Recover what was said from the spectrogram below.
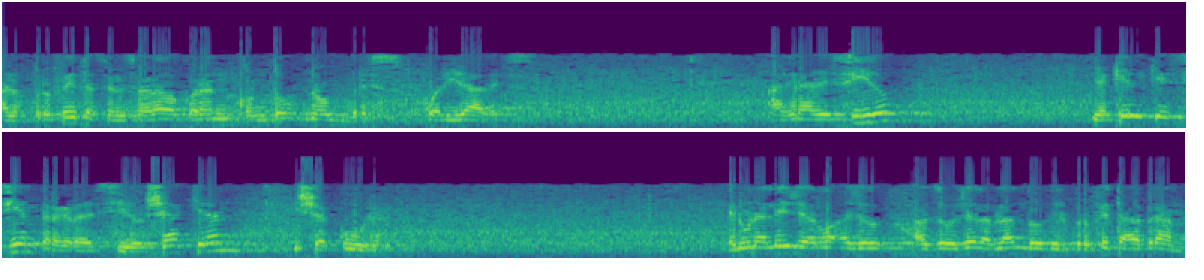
a los profetas en el Sagrado Corán con dos nombres, cualidades. Agradecido y aquel que es siempre agradecido, Shakran y Shakura. En una ley Allah hablando del profeta Abraham,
